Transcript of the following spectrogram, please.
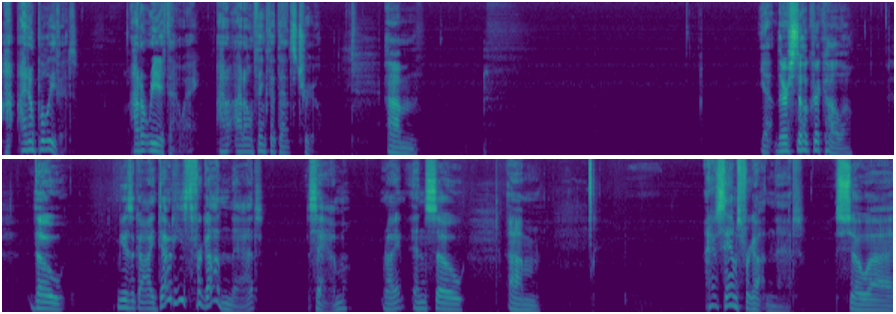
I, I don't believe it. I don't read it that way. I don't, I don't think that that's true. Um, yeah, there's still Crickhollow though music i doubt he's forgotten that sam right and so um i know sam's forgotten that so uh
